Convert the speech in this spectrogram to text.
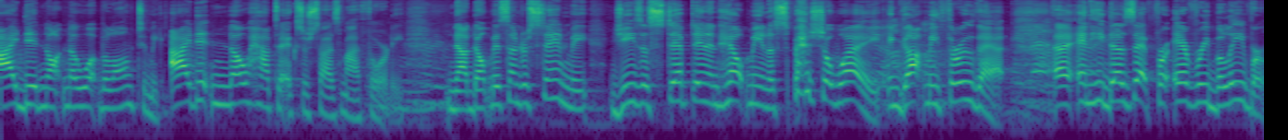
I did not know what belonged to me. I didn't know how to exercise my authority. Now, don't misunderstand me. Jesus stepped in and helped me in a special way and got me through that. Uh, and He does that for every believer.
